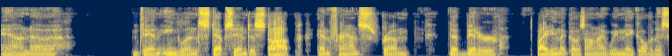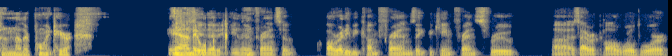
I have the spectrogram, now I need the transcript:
And uh, then England steps in to stop and France from the bitter fighting that goes on. I, we make over this in another point here. And it England and France have already become friends. They became friends through, uh, as I recall, World War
